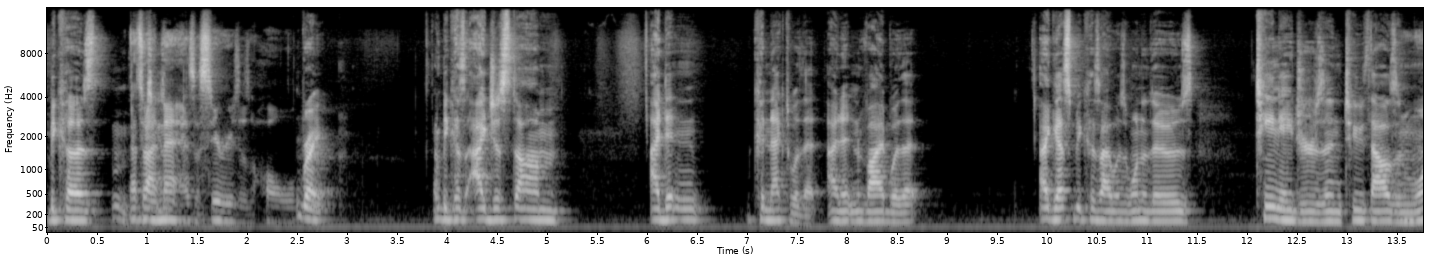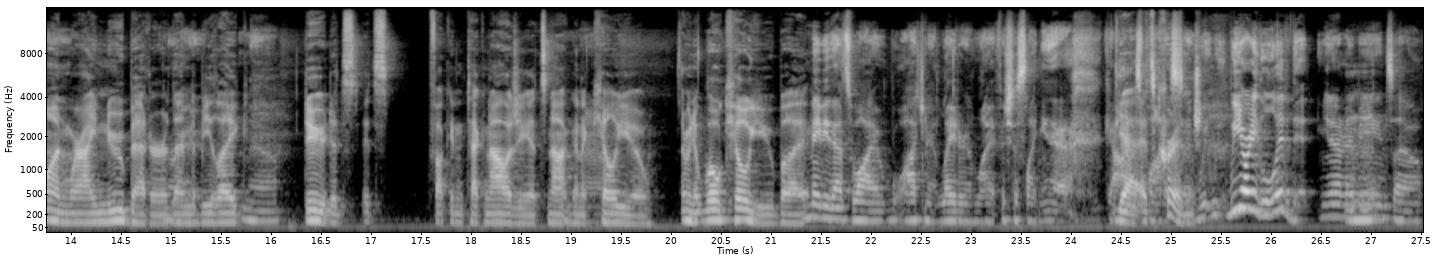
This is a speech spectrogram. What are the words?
because That's what I meant as a series as a whole. right, because I just um, I didn't connect with it. I didn't vibe with it. I guess because I was one of those teenagers in 2001 where I knew better than to be like, Yeah. dude, it's it's fucking technology. It's not gonna kill you. I mean, it will kill you, but Maybe that's why watching it later in life, it's just like, eh, God, Yeah, it's cringe. We, we already lived it. You know what I mean? So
